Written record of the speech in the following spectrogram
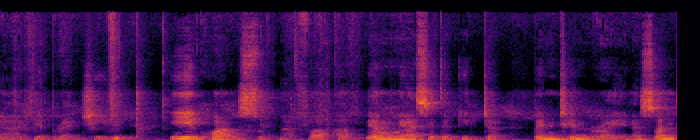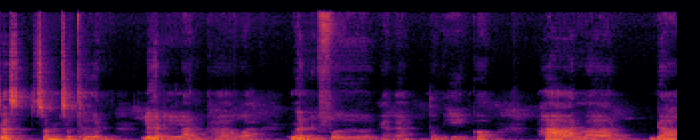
ย้ายเปลี่ยนแปลงชีวิต อีความสุขนะฟ้าผ่าเปรี้ยงแม้เศรษฐกิจจะเป็นเช่นไรนะสันตะสันสะเทือนเลื่อนลั่นภาวะเงินเฟ้อนะคะตนเองก็ผ่านมา ได้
